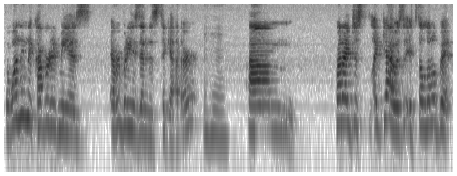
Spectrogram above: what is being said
the one thing that comforted me is everybody's in this together. Mhm. Um, but I just like yeah, it was it's a little bit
